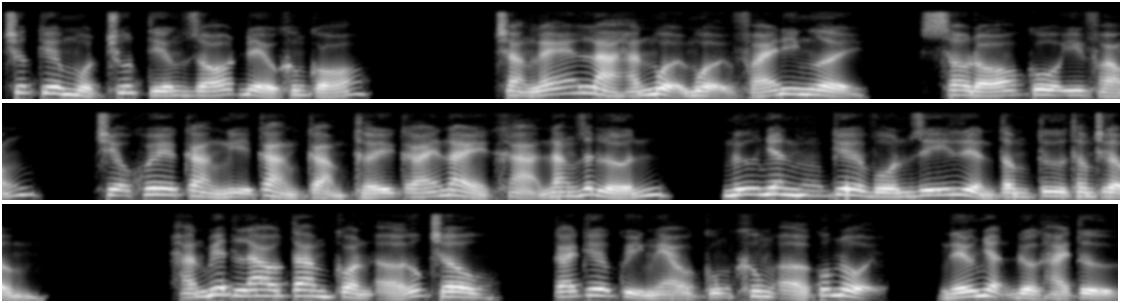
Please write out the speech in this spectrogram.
Trước kia một chút tiếng gió đều không có. Chẳng lẽ là hắn muội muội phái đi người, sau đó cô y phóng, triệu khuê càng nghĩ càng cảm thấy cái này khả năng rất lớn, nữ nhân kia vốn dĩ liền tâm tư thâm trầm. Hắn biết Lao Tam còn ở Úc Châu, cái kia quỷ nghèo cũng không ở quốc nội, nếu nhận được hài tử,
